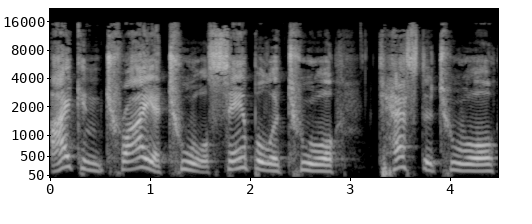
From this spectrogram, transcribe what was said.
I can try a tool, sample a tool, test a tool,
